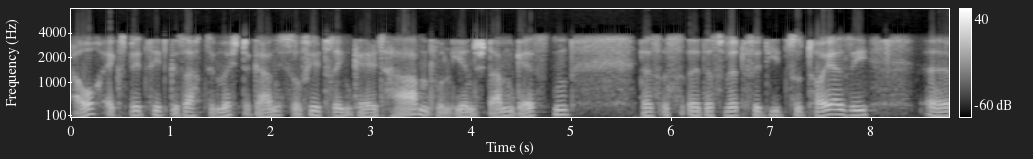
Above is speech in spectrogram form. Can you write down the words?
auch explizit gesagt, sie möchte gar nicht so viel Trinkgeld haben von ihren Stammgästen. Das, ist, äh, das wird für die zu teuer. Sie äh,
